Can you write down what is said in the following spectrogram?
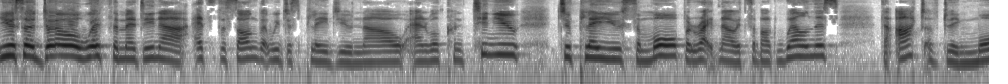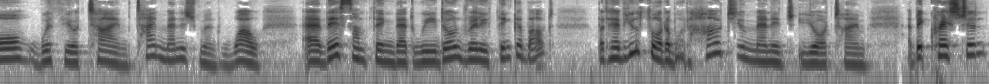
Youssou N'Dour with the Medina. It's the song that we just played you now, and we'll continue to play you some more. But right now, it's about wellness, the art of doing more with your time, time management. Wow, uh, there's something that we don't really think about. But have you thought about how do you manage your time? A big question,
